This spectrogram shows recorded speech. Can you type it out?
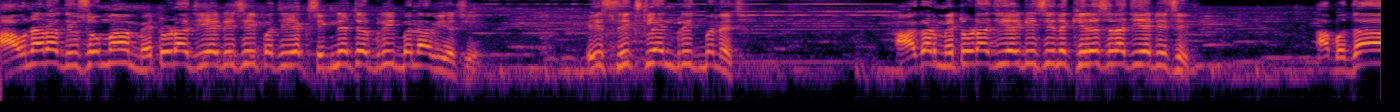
આવનારા દિવસોમાં મેટોડા જીઆઈડીસી પછી એક સિગ્નેચર બ્રિજ બનાવીએ છીએ. એ સિક્સ લેન બ્રિજ બને છે. આગળ મેટોડા જીઆઈડીસી અને ખીરેસરા જીઆઈડીસી આ બધા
